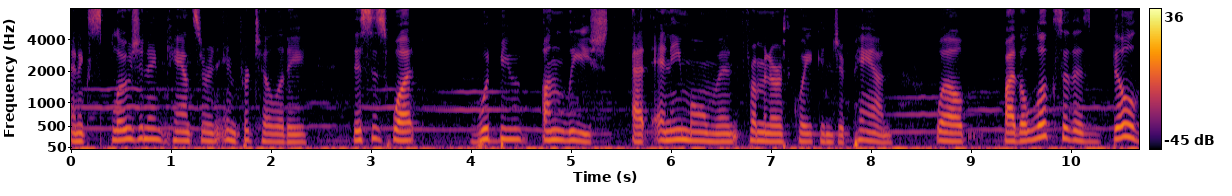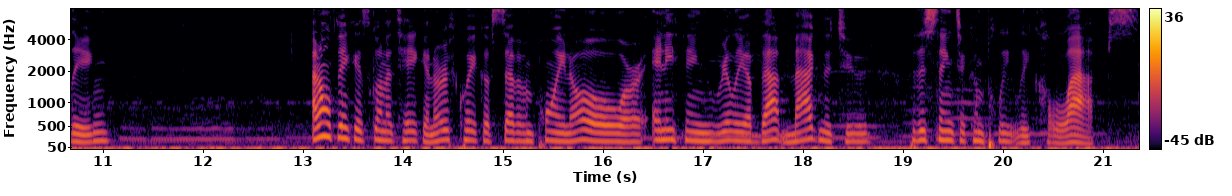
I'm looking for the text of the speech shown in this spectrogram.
an explosion in cancer and infertility. This is what would be unleashed at any moment from an earthquake in Japan. Well, by the looks of this building, I don't think it's going to take an earthquake of 7.0 or anything really of that magnitude for this thing to completely collapse.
